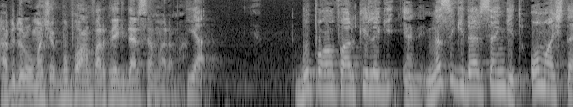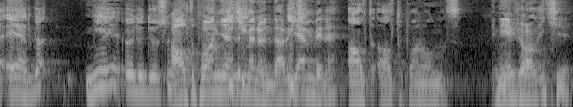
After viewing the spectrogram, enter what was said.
Abi dur o maça bu puan farkıyla gidersen var ama. Ya bu puan farkıyla git yani nasıl gidersen git o maçta eğer niye öyle diyorsun? 6 puan geldim ben önde abi, yen beni. 6 6 puan olmaz. E Niye şu an 2?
